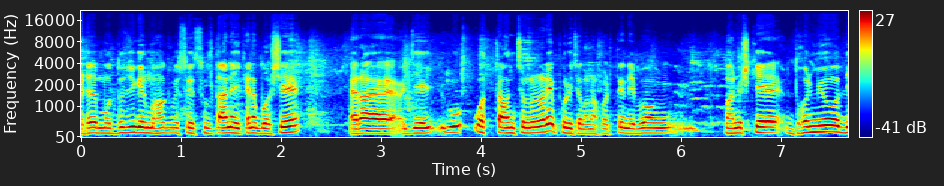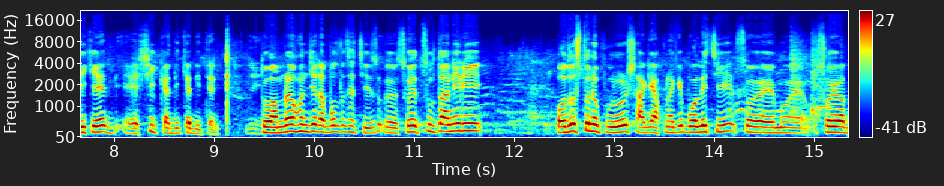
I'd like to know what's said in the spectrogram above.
এটা মধ্যযুগের মহাকবি সৈয়দ সুলতান এখানে বসে এরা যে ওত্রা অঞ্চলের পরিচালনা করতেন এবং মানুষকে ধর্মীয় দিকে শিক্ষা দীক্ষা দিতেন। তো আমরা এখন যেটা বলতে চাচ্ছি সৈয়দ সুলতানেরই অধস্তন পুরুষ আগে আপনাকে বলেছি সৈয়দ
